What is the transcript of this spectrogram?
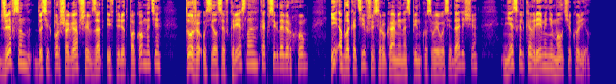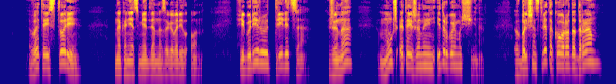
Джеффсон, до сих пор шагавший взад и вперед по комнате, тоже уселся в кресло, как всегда верхом, и, облокотившись руками на спинку своего седалища, несколько времени молча курил. В этой истории Наконец медленно заговорил он. Фигурируют три лица. Жена, муж этой жены и другой мужчина. В большинстве такого рода драм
